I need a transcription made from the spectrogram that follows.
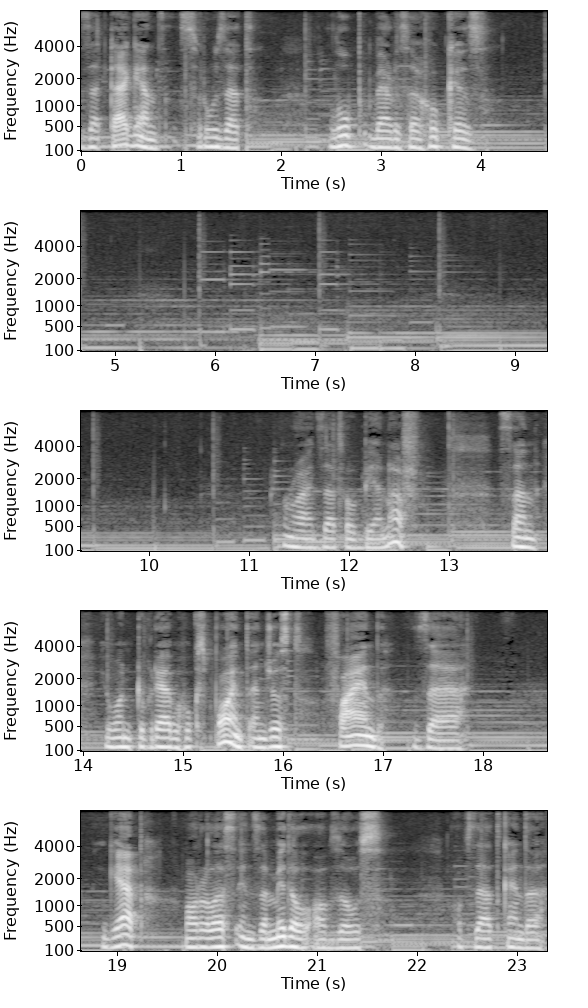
the tag end through that loop where the hook is. Right that will be enough then you want to grab hook's point and just find the gap more or less in the middle of those of that kind of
